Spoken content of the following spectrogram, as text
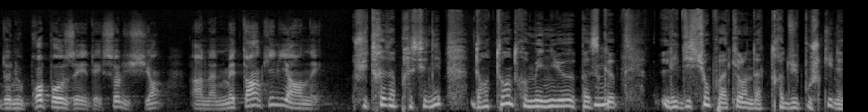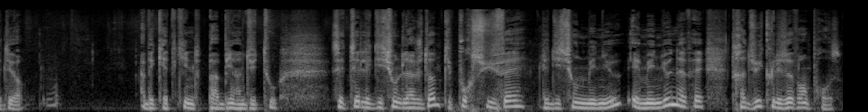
de nous proposer des solutions en admettant qu'il y en ait. Je suis très impressionné d'entendre Ménieux, parce que l'édition pour laquelle on a traduit Pouchkine, et d'ailleurs, avec Etkin, pas bien du tout, c'était l'édition de l'âge d'homme qui poursuivait l'édition de Ménieux, et Ménieux n'avait traduit que les œuvres en prose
